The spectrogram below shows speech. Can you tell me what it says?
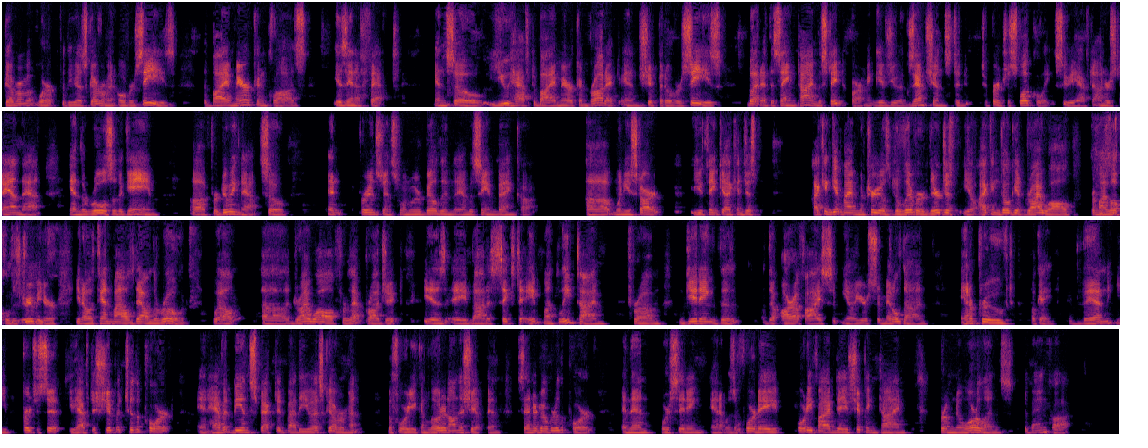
government work for the US government overseas, the Buy American clause is in effect. And so you have to buy American product and ship it overseas. But at the same time, the State Department gives you exemptions to, to purchase locally. So you have to understand that and the rules of the game uh, for doing that. So, and for instance, when we were building the embassy in Bangkok, uh, when you start, you think I can just, I can get my materials delivered. They're just, you know, I can go get drywall from my local distributor, you know, 10 miles down the road. Well, uh, drywall for that project is a, about a six to eight month lead time from getting the the RFI, you know, your submittal done and approved. Okay, then you purchase it. You have to ship it to the port. and have it be inspected by the US government before you can load it on the ship and send it over to the port. And then we're sitting, and it was a four day, 45 day shipping time from New Orleans to Bangkok.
